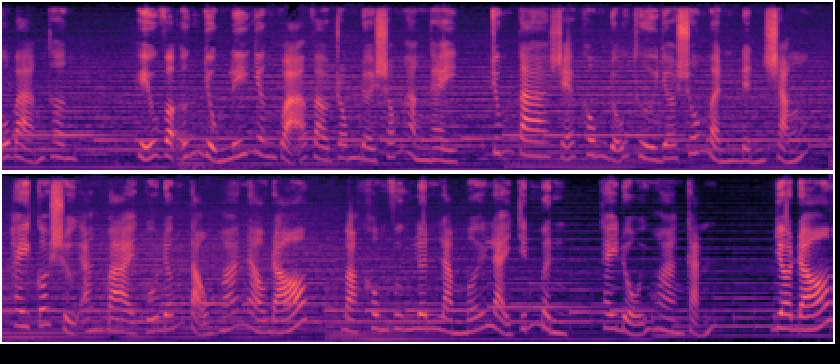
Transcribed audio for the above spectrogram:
của bản thân. Hiểu và ứng dụng lý nhân quả vào trong đời sống hàng ngày, chúng ta sẽ không đổ thừa do số mệnh định sẵn hay có sự an bài của đấng tạo hóa nào đó mà không vươn lên làm mới lại chính mình, thay đổi hoàn cảnh. Do đó,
